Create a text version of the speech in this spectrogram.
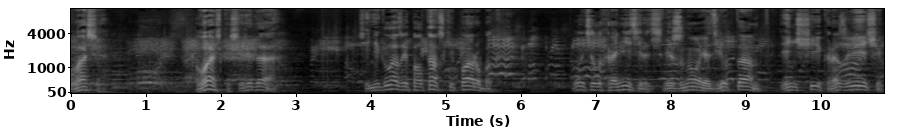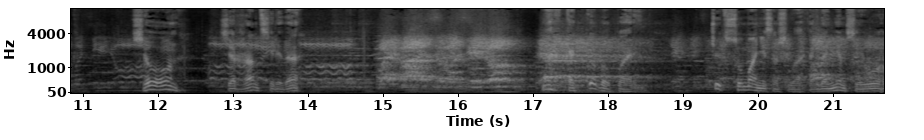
Вася, Васька, Середа, синеглазый полтавский парубок, твой телохранитель, связной, адъютант, денщик, разведчик. Все он, сержант Середа. Ах, какой был парень. Чуть с ума не сошла, когда немцы его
